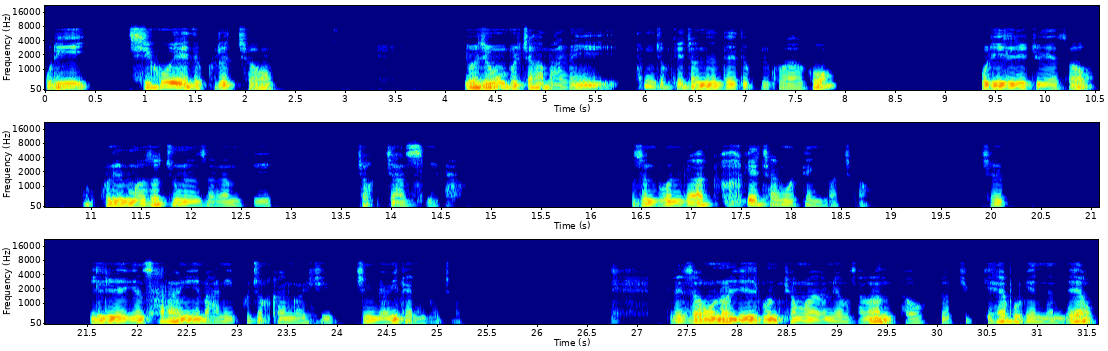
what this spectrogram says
우리 지구에도 그렇죠. 요즘은 물자가 많이 풍족해졌는데도 불구하고 우리 인류 중에서 굶어서 죽는 사람들이 적지 않습니다. 그것은 무언가 크게 잘못된 거죠. 즉 인류에겐 사랑이 많이 부족한 것이 증명이 되는 거죠. 그래서 오늘 1분 평화 명상은 더욱더 깊게 해보겠는데요.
